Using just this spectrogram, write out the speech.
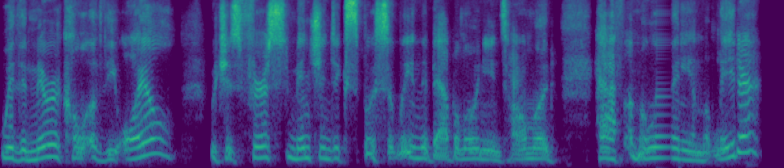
with the miracle of the oil, which is first mentioned explicitly in the Babylonian Talmud half a millennium later.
